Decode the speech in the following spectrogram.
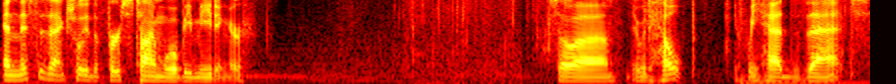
And this is actually the first time we'll be meeting her. So uh, it would help if we had that.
